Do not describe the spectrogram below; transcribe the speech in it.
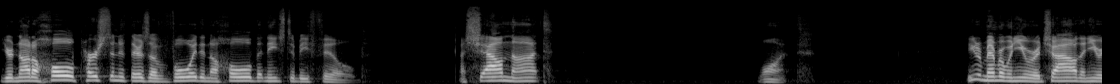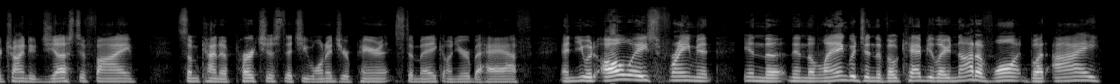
You're not a whole person if there's a void and a hole that needs to be filled. I shall not want. Do you remember when you were a child and you were trying to justify some kind of purchase that you wanted your parents to make on your behalf? And you would always frame it in the, in the language and the vocabulary, not of want, but I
